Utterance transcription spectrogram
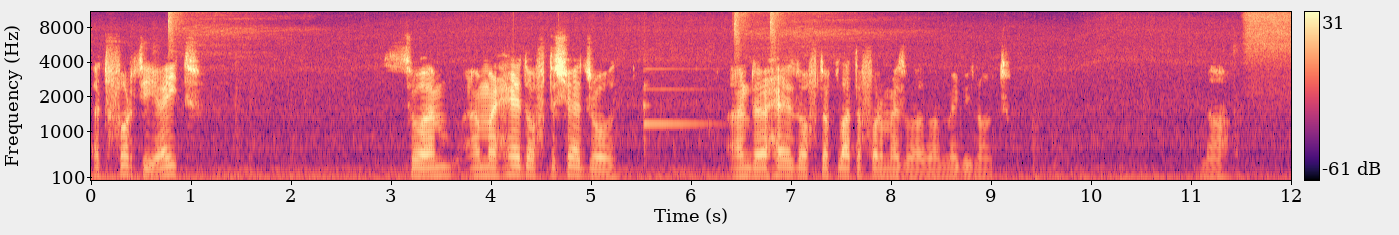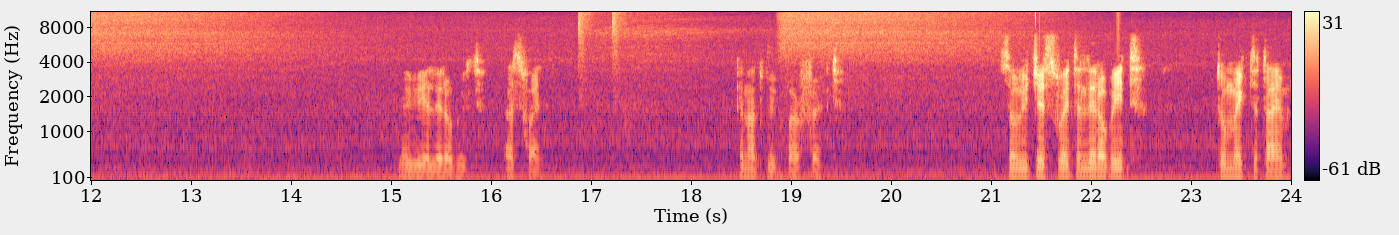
At 48 so I'm I'm ahead of the schedule and ahead of the platform as well, or maybe not. No. Maybe a little bit. That's fine. Cannot be perfect. So we just wait a little bit to make the time.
